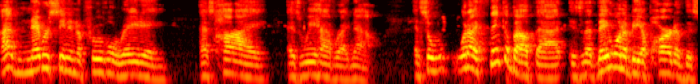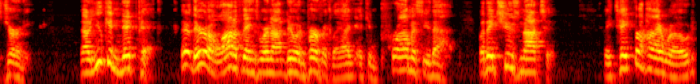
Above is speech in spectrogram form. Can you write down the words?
I have never seen an approval rating as high as we have right now. And so, what I think about that is that they want to be a part of this journey. Now, you can nitpick. There, there are a lot of things we're not doing perfectly. I, I can promise you that. But they choose not to. They take the high road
